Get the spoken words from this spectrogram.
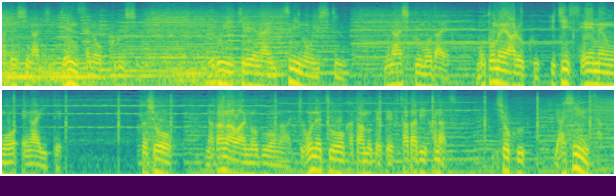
果てしなき現世の苦しみ拭いきれない罪の意識に虚しくもだえ求め歩く一青年を描いて巨匠中川信夫が情熱を傾けて再び放つ異色野心作。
